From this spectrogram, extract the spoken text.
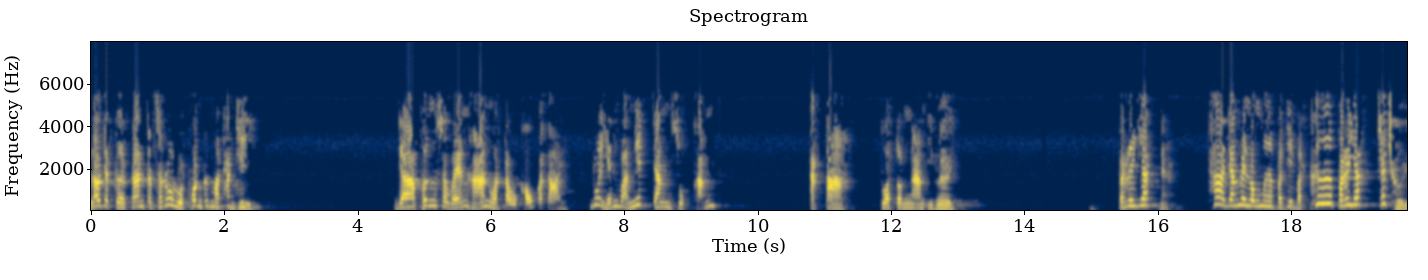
เราจะเกิดการตัดสรู้หลุดพ้นขึ้นมาทันที อย่าพึ่งแสวงหาหนวดเต่าเขากระต่าย ด้วยเห็นว่านิจจังสุขขัง อัตตา ตัวตนงามอีกเลย ปริยัติเนี่ย ถ้ายังไม่ลงมือปฏิบัติคือปริยัติเฉย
